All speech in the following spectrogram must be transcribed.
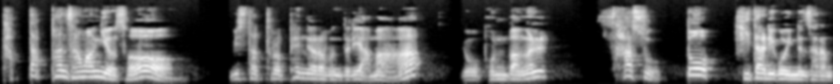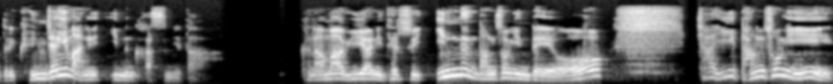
답답한 상황이어서 미스터 트롯 팬 여러분들이 아마 요 본방을 사수 또 기다리고 있는 사람들이 굉장히 많이 있는 것 같습니다. 그나마 위안이 될 수 있는 방송인데요. 자, 이 방송이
